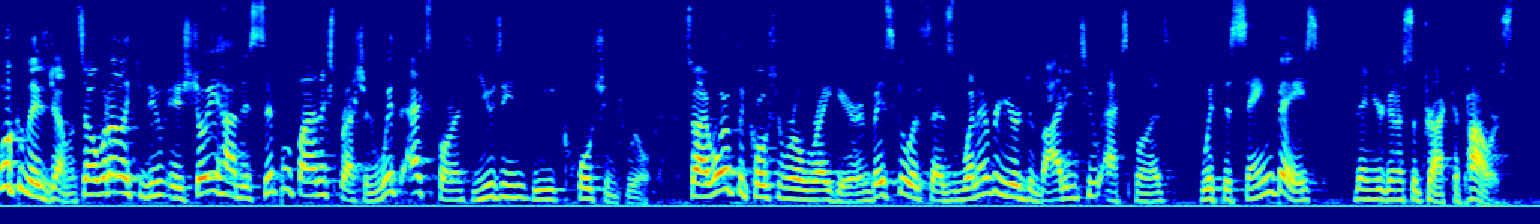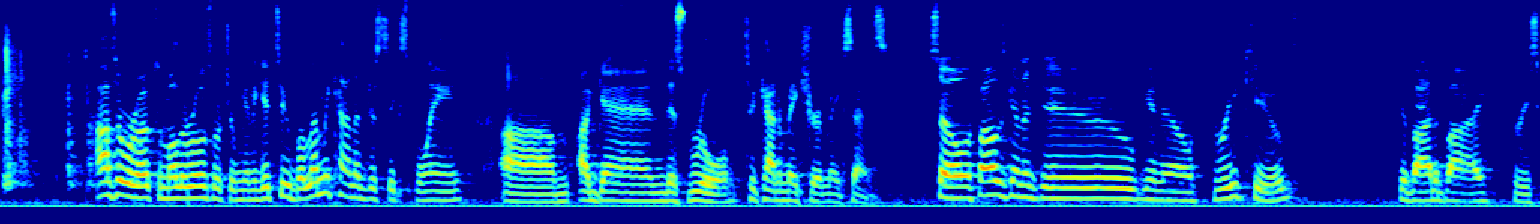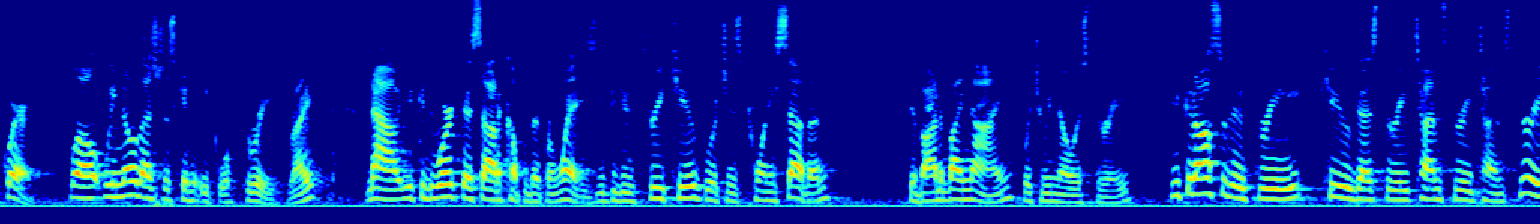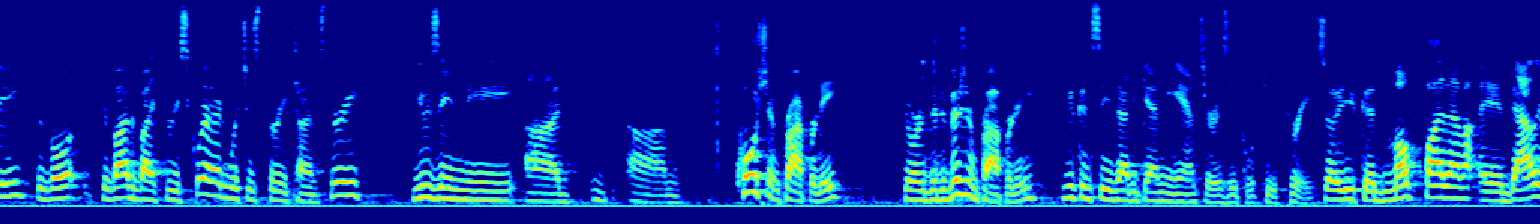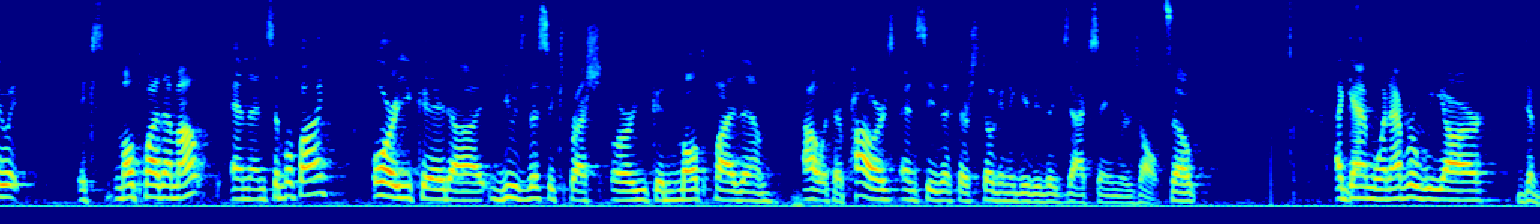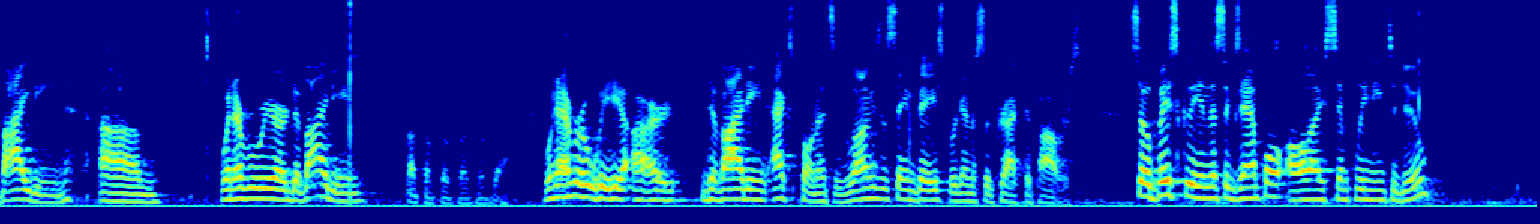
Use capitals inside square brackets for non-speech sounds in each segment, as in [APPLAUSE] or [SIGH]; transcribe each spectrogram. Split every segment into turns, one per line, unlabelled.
Welcome, ladies and gentlemen. So what I'd like to do is show you how to simplify an expression with exponents using the quotient rule. So I wrote up the quotient rule right here, and basically what it says is whenever you're dividing two exponents with the same base, then you're going to subtract the powers. I also wrote up some other rules, which I'm going to get to, but let me kind of just explain, um, again, this rule to kind of make sure it makes sense. So if I was going to do, you know, 3 cubed divided by 3 squared, well, we know that's just going to equal 3, right? Now, you could work this out a couple different ways. You could do 3 cubed, which is 27, divided by 9, which we know is 3. You could also do 3 cubed as 3 times 3 times 3, divided by 3 squared, which is 3 times 3, using the uh, um, quotient property, or the division property, you can see that, again, the answer is equal to 3. So you could multiply them, evaluate, multiply them out, and then simplify. Or you could uh, use this expression, or you could multiply them out with their powers and see that they're still going to give you the exact same result. So again, whenever we are dividing, um, whenever we are dividing, bah, bah, bah, whenever we are dividing exponents, as long as the same base, we're going to subtract the powers. So basically, in this example, all I simply need to do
